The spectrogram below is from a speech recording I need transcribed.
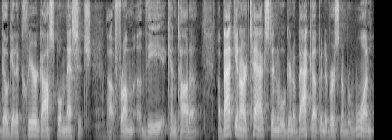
they'll get a clear gospel message from the cantata. Now, back in our text, and we're going to back up into verse number one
